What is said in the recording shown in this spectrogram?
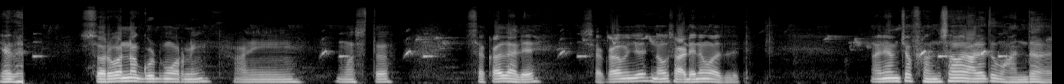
या घर सर्वांना गुड मॉर्निंग आणि मस्त सकाळ झाले सकाळ म्हणजे नऊ साडेनऊ वाजलेत. आणि आमच्या फणसावर आले तो वांदर.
